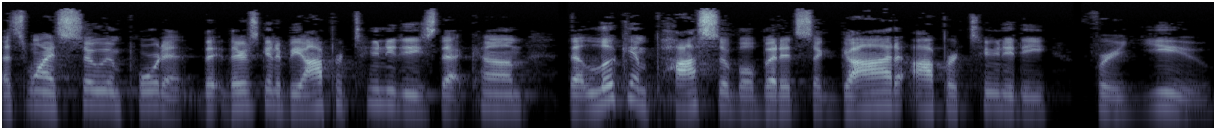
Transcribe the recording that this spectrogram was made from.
That's why it's so important. There's going to be opportunities that come that look impossible, but it's a God opportunity for you.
